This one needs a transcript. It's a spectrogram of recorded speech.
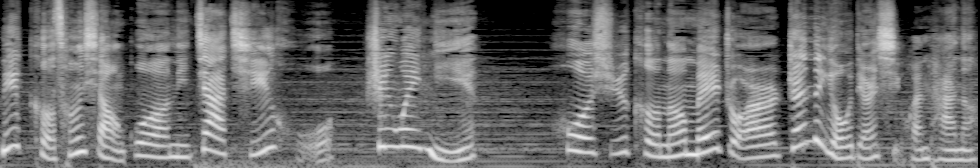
你可曾想过，你嫁齐虎是因为你，或许可能没准儿真的有点喜欢他呢？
